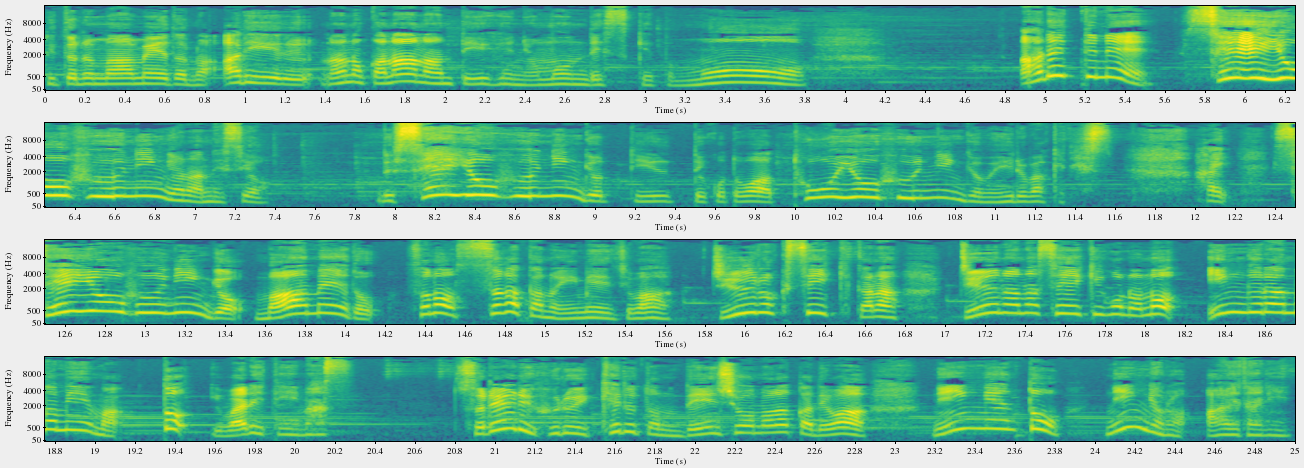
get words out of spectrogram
リトル・マーメイドのアリエルなのかななんていうふうに思うんですけども、あれってね、西洋風人魚なんですよ。で、西洋風人魚っていうってことは、東洋風人魚もいるわけです。はい。西洋風人魚、マーメイド、その姿のイメージは、16世紀から17世紀頃のイングランドミーマと言われています。それより古いケルトの伝承の中では人間と人魚の間に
